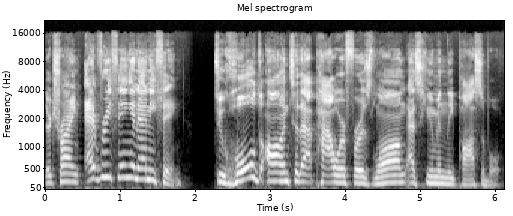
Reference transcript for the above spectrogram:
They're trying everything and anything to hold on to that power for as long as humanly possible.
